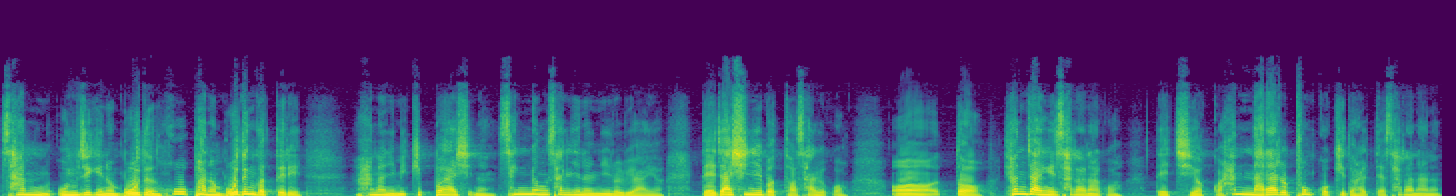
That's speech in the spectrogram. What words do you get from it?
삶 움직이는 모든 호흡하는 모든 것들이 하나님이 기뻐하시는 생명 살리는 일을 위하여 내 자신이부터 살고 어, 또 현장이 살아나고 내 지역과 한 나라를 품고 기도할 때 살아나는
